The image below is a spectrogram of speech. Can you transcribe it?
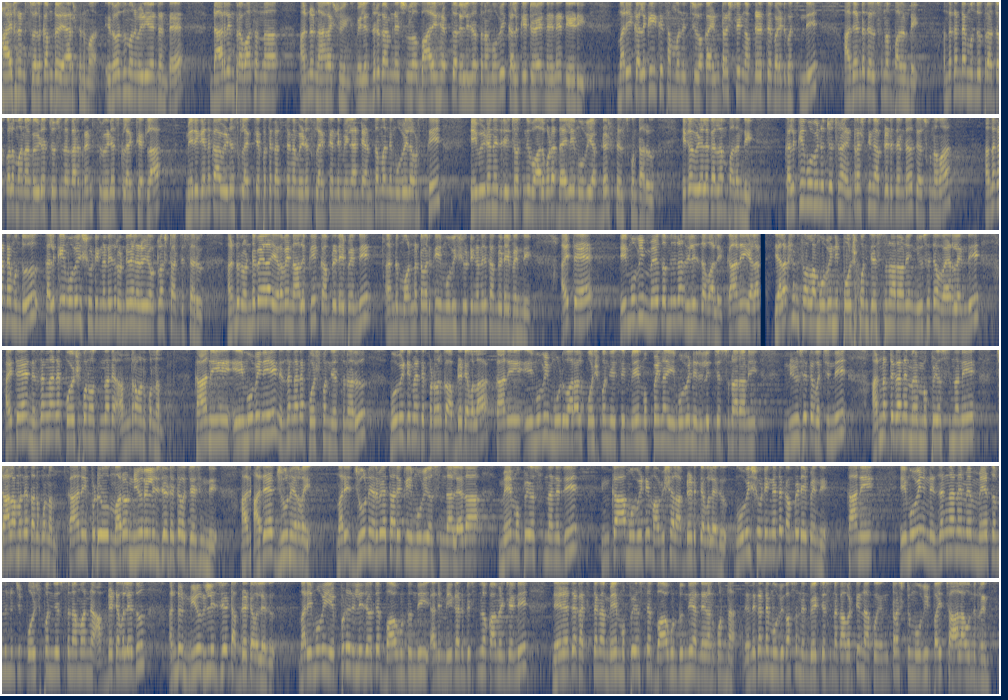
Hi friends welcome to AR cinema. ఈరోజు మన video ఏంటంటే డార్లింగ్ ప్రభాస్ అన్న అండ్ నాగశ్విన్ వీళ్ళిద్దరు కాంబినేషన్లో భారీ హెప్తో రిలీజ్ అవుతున్న మూవీ కల్కి two eight nine eight AD. మరి కలికికి సంబంధించి ఒక ఇంట్రెస్టింగ్ అప్డేట్ అయితే బయటకు వచ్చింది. అదేంటో తెలుసుకుందాం పదండి. అందుకంటే ముందు ప్రతి ఒక్కరు మన వీడియో చూసిన కానీ ఫ్రెండ్స్ వీడియోస్కి లైక్ చేయట్లా. మీరు కనుక ఆ వీడియోస్కి లైక్ చేయకపోతే ఖచ్చితంగా వీడియోస్కి లైక్ చేయండి. మీలాంటి ఎంతోమంది మూవీ లవర్స్కి ఈ వీడియో అనేది రీచ్ అవుతుంది. వాళ్ళు కూడా డైలీ మూవీ అప్డేట్స్ తెలుసుకుంటారు. ఇక వీడియోలోకి వెళ్దాం పదండి. కల్కి మూవీ నుంచి వచ్చిన ఇంట్రెస్టింగ్ అప్డేట్ ఏంటో తెలుసుకుందామా? అందుకంటే ముందు కల్కి మూవీ షూటింగ్ అనేది రెండు వేల ఇరవై ఒకటిలో స్టార్ట్ చేశారు. అండ్ రెండు వేల ఇరవై నాలుగుకి కంప్లీట్ అయిపోయింది. అండ్ మొన్నటి వరకు ఈ మూవీ షూటింగ్ అనేది కంప్లీట్ అయిపోయింది. అయితే ఈ మూవీ మే తొమ్మిదిన రిలీజ్ అవ్వాలి. కానీ ఎలక్ ఎలక్షన్స్ వల్ల మూవీని పోస్ట్పోన్ చేస్తున్నారు అని న్యూస్ అయితే వైరల్ అయింది. అయితే నిజంగానే పోస్ట్పోన్ అవుతుందని అందరం అనుకున్నాం. కానీ ఈ మూవీని నిజంగానే పోస్ట్పోన్ చేస్తున్నారు. మూవీ టీం అయితే ఇప్పటివరకు అప్డేట్ ఇవ్వాలా? కానీ ఈ మూవీ మూడు వారాలు పోస్ట్పోన్ చేసి మే ముప్పైన ఈ మూవీని రిలీజ్ చేస్తున్నారని న్యూస్ అయితే వచ్చింది. అన్నట్టుగానే మేము ముప్పై వస్తుందని చాలామంది అనుకున్నాం. కానీ ఇప్పుడు మరో న్యూ రిలీజ్ డేట్ అయితే వచ్చేసింది. అది అదే జూన్ ఇరవై. మరి జూన్ ఇరవై తారీఖు ఈ మూవీ వస్తుందా లేదా మే ముప్పై వస్తుంది అనేది ఇంకా మూవీ టీం అఫీషియల్ అప్డేట్ అయితే ఇవ్వలేదు. మూవీ షూటింగ్ అయితే కంప్లీట్ అయిపోయింది. కానీ ఈ మూవీని నిజంగానే మేము మే తొమ్మిది నుంచి పోస్ట్పోన్ చేస్తున్నామని అప్డేట్ ఇవ్వలేదు. And new release date update ఇవ్వలేదు. మరి ఈ మూవీ ఎప్పుడు రిలీజ్ అవుతే బాగుంటుంది అని మీకు అనిపిస్తుందో కామెంట్ చేయండి. నేనైతే ఖచ్చితంగా మే ముప్పై వస్తే బాగుంటుంది అని నేను అనుకుంటున్నాను ఎందుకంటే మూవీ కోసం నేను వెయిట్ చేస్తున్నా కాబట్టి నాకు ఇంట్రెస్ట్ మూవీపై చాలా ఉంది ఫ్రెండ్స్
